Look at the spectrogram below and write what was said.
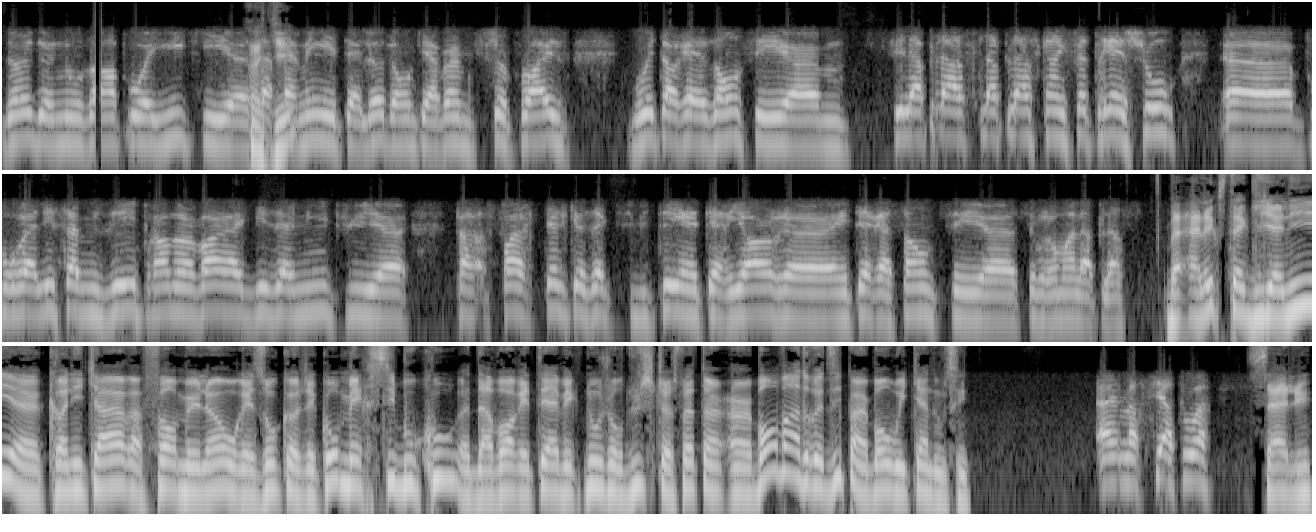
d'un de nos employés qui sa famille était là, donc il y avait un petit surprise oui, tu as raison, c'est euh, c'est la place, la place quand il fait très chaud euh, pour aller s'amuser, prendre un verre avec des amis, puis euh, faire quelques activités intérieures intéressantes, c'est vraiment la place. Ben, Alex Tagliani, chroniqueur Formule 1 au réseau Cogeco, merci beaucoup d'avoir été avec nous aujourd'hui. Je te souhaite un, bon vendredi et un bon week-end aussi. Merci à toi. Salut.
